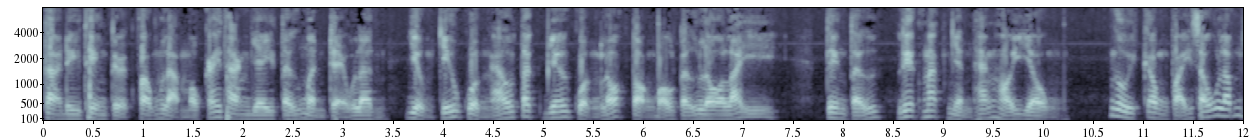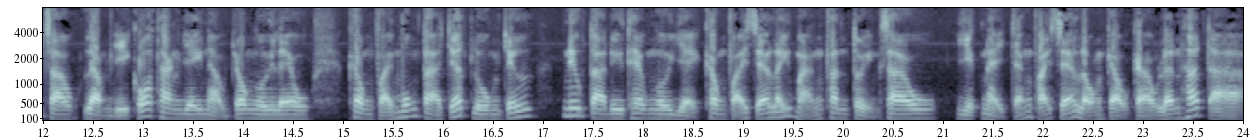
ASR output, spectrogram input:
ta đi thiên tuyệt phong làm một cái thang dây tự mình trèo lên. Giường chiếu quần áo tất với quần lót toàn bộ tự lo lấy. Tiên tử liếc mắt nhìn hắn hỏi dồn. Ngươi không phải xấu lắm sao? Làm gì có thang dây nào cho ngươi leo? Không phải muốn ta chết luôn chứ? Nếu ta đi theo ngươi về không phải sẽ lấy mạng thanh tuyền sao? Việc này chẳng phải sẽ loạn cào cào lên hết à?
